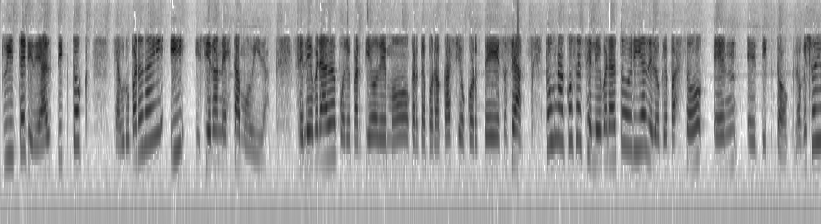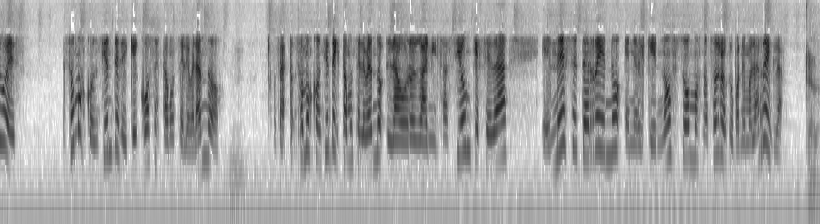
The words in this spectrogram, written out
Twitter y de Alt TikTok, se agruparon ahí y hicieron esta movida, celebrada por el Partido Demócrata, por Ocasio Cortés, o sea, toda una cosa celebratoria de lo que pasó en eh, TikTok. Lo que yo digo es, ¿somos conscientes de qué cosa estamos celebrando? O sea, somos conscientes que estamos celebrando la organización que se da en ese terreno en el que no somos nosotros los que ponemos las reglas. Claro.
